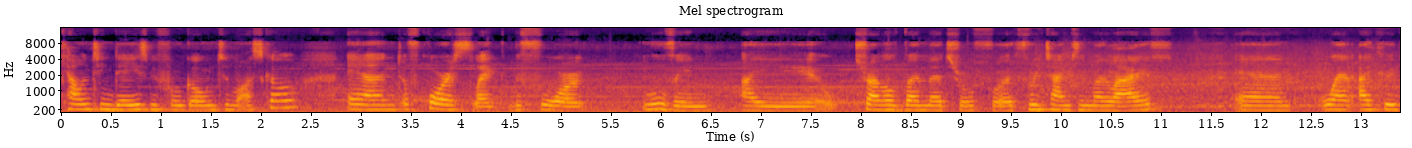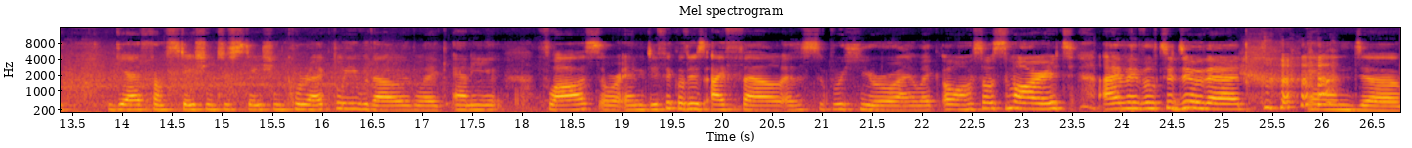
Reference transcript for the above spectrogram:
counting days before going to Moscow. And of course, like before moving, I traveled by metro for three times in my life. And when I could get from station to station correctly without like any flaws or any difficulties, I felt as a superhero. I'm like, oh, I'm so smart. I'm able to do that. and uh,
